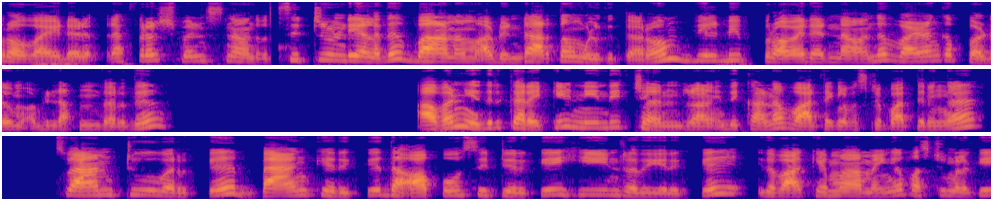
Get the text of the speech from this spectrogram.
ப்ரொவைடட் ரெஃப்ரெஷ்மெண்ட்ஸ்னா வந்து சிற்றுண்டி அல்லது பானம் அப்படின்ற அர்த்தம் உங்களுக்கு தரும். வில் பி ப்ரொவைடட்னா வந்து வழங்கப்படும் அப்படின்ற அர்த்தம் தருது. அவன் எதிர்கரைக்கு நீந்தி சென்றான். இதுக்கான வார்த்தைகளை ஃபர்ஸ்ட் பார்த்துருங்க ஸ்வாம் டூ இருக்கு பேங்க் இருக்கு த ஆப்போசிட் இருக்கு ஹீன்றது இருக்கு. இதை வாக்கியமா அமைங்க. ஃபர்ஸ்ட் உங்களுக்கு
